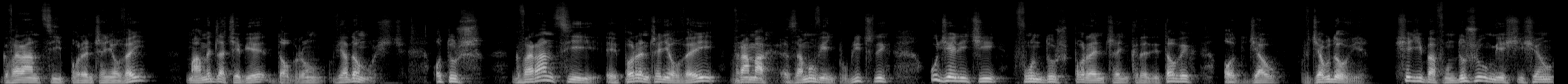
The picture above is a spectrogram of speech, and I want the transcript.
gwarancji poręczeniowej? Mamy dla Ciebie dobrą wiadomość. Otóż gwarancji y, poręczeniowej w ramach zamówień publicznych udzieli Ci Fundusz Poręczeń Kredytowych, oddział w Działdowie. Siedziba funduszu mieści się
